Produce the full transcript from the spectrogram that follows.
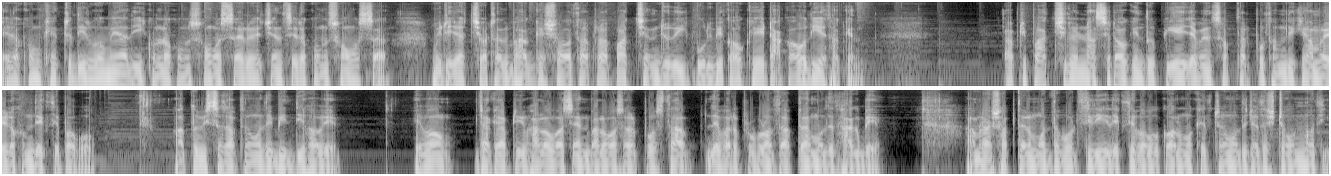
এরকম ক্ষেত্রে দীর্ঘমেয়াদী কোনো রকম সমস্যায় রয়েছেন, সেরকম সমস্যা মিটে যাচ্ছে, অর্থাৎ ভাগ্যের সহায়তা আপনারা পাচ্ছেন। যদি পূর্বে কাউকে টাকাও দিয়ে থাকেন, আপনি পাচ্ছিলেন না, সেটাও কিন্তু পেয়ে যাবেন সপ্তাহের প্রথম দিকে। আমরা এরকম দেখতে পাবো। আত্মবিশ্বাস আপনার মধ্যে বৃদ্ধি হবে এবং যাকে আপনি ভালোবাসেন, ভালোবাসার প্রস্তাব দেবার প্রবণতা আপনার মধ্যে থাকবে। আমরা সপ্তাহের মধ্যবর্তী দিকে দেখতে পাবো কর্মক্ষেত্রের মধ্যে যথেষ্ট উন্নতি।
